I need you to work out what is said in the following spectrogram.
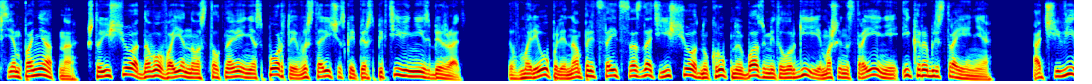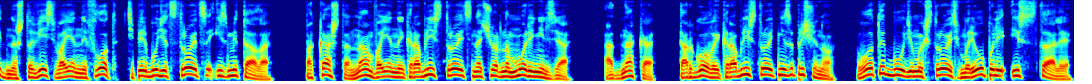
Всем понятно, что еще одного военного столкновения с портой в исторической перспективе не избежать. В Мариуполе нам предстоит создать еще одну крупную базу металлургии, машиностроения и кораблестроения. Очевидно, что весь военный флот теперь будет строиться из металла. Пока что нам военные корабли строить на Черном море нельзя. Однако торговые корабли строить не запрещено. Вот и будем их строить в Мариуполе из стали.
